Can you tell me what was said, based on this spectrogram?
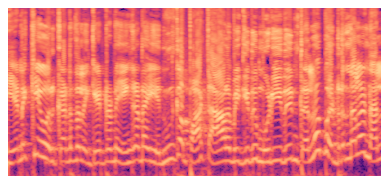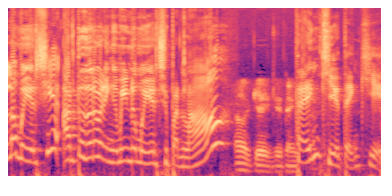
எனக்கே ஒரு கடத்துல கேட்டோன்னே எங்கடா எங்க பாட்டு ஆரம்பிக்குது முடியுதுன்னு தெரியல பட் இருந்தாலும் நல்ல முயற்சி. அடுத்த தடவை நீங்க மீண்டும் முயற்சி பண்ணலாம். ஓகே தேங்க்யூ தேங்க்யூ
